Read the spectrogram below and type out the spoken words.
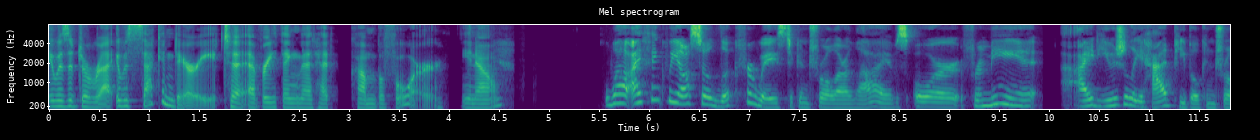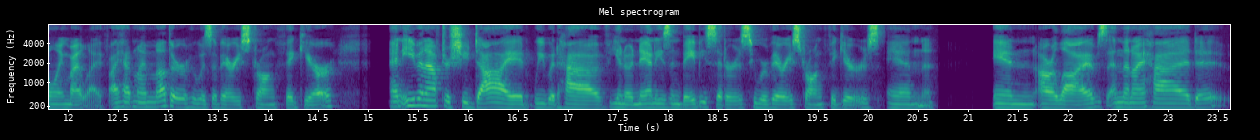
it was a direct it was secondary to everything that had come before, you know? Well, I think we also look for ways to control our lives. Or for me, I'd usually had people controlling my life. I had my mother, who was a very strong figure. And even after she died, we would have, you know, nannies and babysitters who were very strong figures in in our lives. And then I had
